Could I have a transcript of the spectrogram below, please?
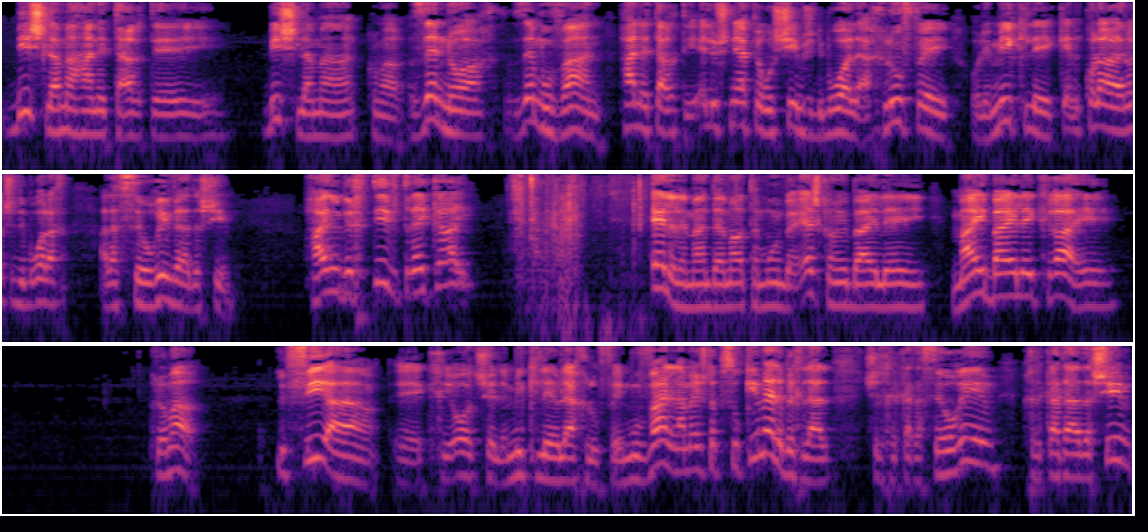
בישלמה הנטרתי, בישלמה, כלומר, זה נוח, זה מובן, הנטרתי, אלו שני הפירושים שדיברו על האחלופי או למיקלי, כן, כל הרעיונות שדיברו על, על השעורים והעדשים. היינו דכתיב תרי קראי. אלא למאן דאמר טמון באש כמי בא אלי, מהי בא אלי קראי? כלומר, לפי הקריאות של מיקלה ולאחלופי, מובן למה יש את הפסוקים האלה בכלל, של חלקת השעורים, חלקת העדשים,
